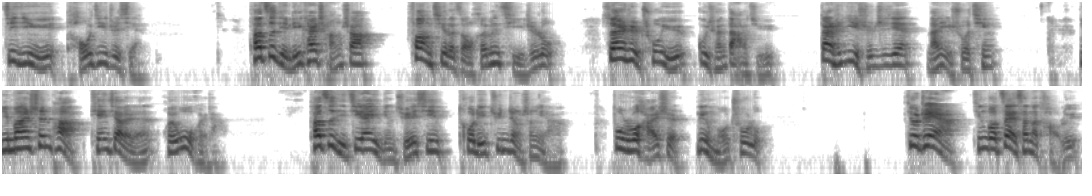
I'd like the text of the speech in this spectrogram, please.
积极于投机之嫌。他自己离开长沙，放弃了走和平起义之路，虽然是出于顾全大局，但是一时之间难以说清。李默安生怕天下的人会误会他，他自己既然已经决心脱离军政生涯，不如还是另谋出路。就这样，经过再三的考虑，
